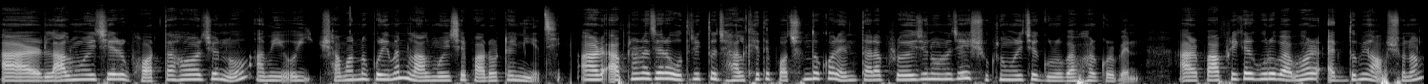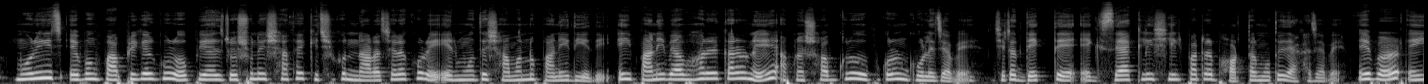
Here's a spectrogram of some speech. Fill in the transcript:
আর লাল মরিচের ভর্তা হওয়ার জন্য আমি ওই সামান্য পরিমাণ লাল মরিচের পাউডারটাই নিয়েছি। আর আপনারা যারা অতিরিক্ত ঝাল খেতে পছন্দ করেন, তারা প্রয়োজন অনুযায়ী শুকনো মরিচের গুঁড়ো ব্যবহার করবেন। আর পাপরিকার গুঁড়ো ব্যবহার একদমই অপশনাল মরিচ এবং পাপরিকার গুঁড়ো পেঁয়াজ রসুনের সাথে কিছুক্ষণ নাড়াচাড়া করে এর মধ্যে সামান্য পানি দিয়ে দিই। এই পানি ব্যবহারের কারণে আপনার সবগুলো উপকরণ গলে যাবে, যেটা দেখতে এক্স্যাক্টলি শিলপাটার ভর্তার মতোই দেখা যাবে। এবার এই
